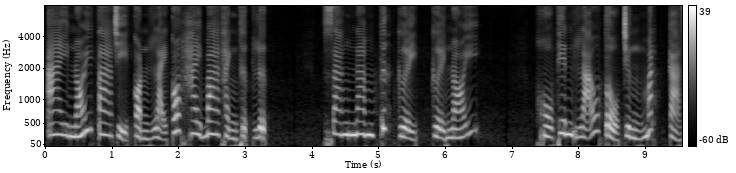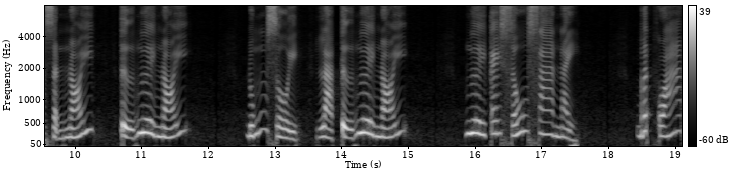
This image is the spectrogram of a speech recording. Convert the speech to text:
Ai nói ta chỉ còn lại có hai ba thành thực lực. Giang Nam tức cười, cười nói. Hồ thiên lão tổ trừng mắt cả giận nói. Tự ngươi nói. Đúng rồi, là tự ngươi nói. Ngươi cái xấu xa này. Bất quá,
